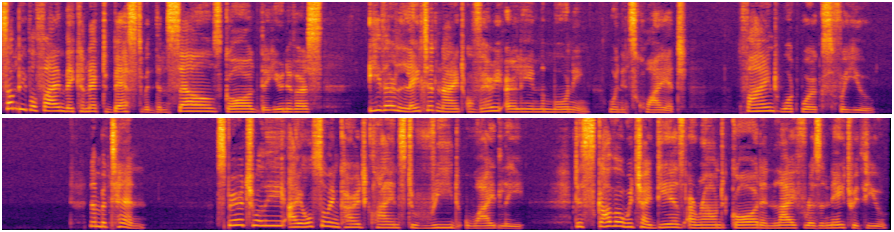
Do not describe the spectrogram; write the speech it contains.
Some people find they connect best with themselves, God, the universe, either late at night or very early in the morning when it's quiet. Find what works for you. Number 10. Spiritually, I also encourage clients to read widely. Discover which ideas around God and life resonate with you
